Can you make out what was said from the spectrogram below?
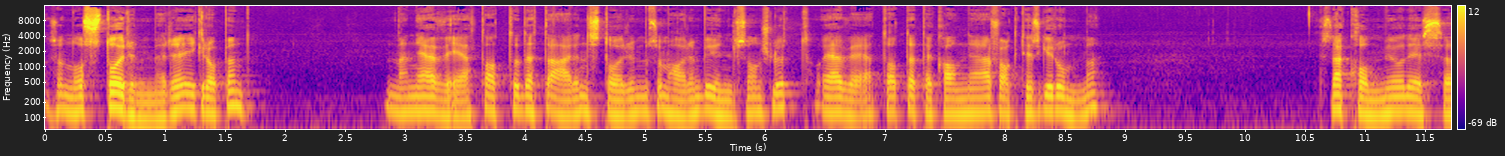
altså nå stormer det i kroppen. Men jeg vet at dette er en storm som har en begynnelse og en slutt. Og jeg vet at dette kan jeg faktisk romme. Så der kommer jo disse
